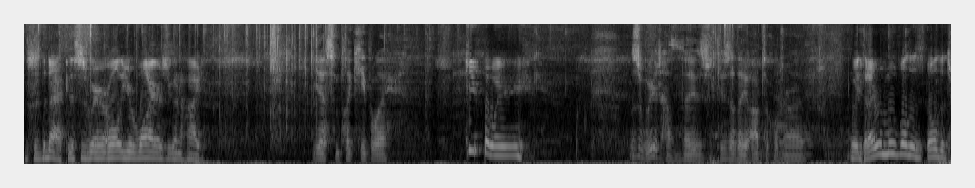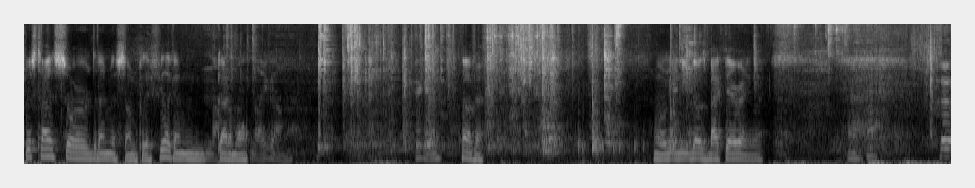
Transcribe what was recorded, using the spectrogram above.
This is the back. This is where all your wires are gonna hide. Yes, and play keep away. Keep away. This is weird how they, these are the optical drive. Wait, did I remove all the all the twist ties, or did I miss some? Because I feel like I am got them all. No, you got them. You're good. Okay. Well, we're gonna need those back there anyway. Wait,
